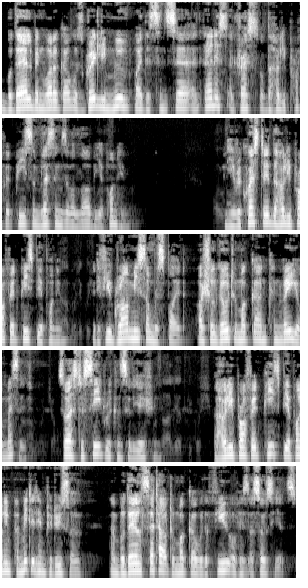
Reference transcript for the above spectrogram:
Budail bin Waraka was greatly moved by the sincere and earnest address of the Holy Prophet, peace and blessings of Allah be upon him. And he requested the Holy Prophet, peace be upon him, that if you grant me some respite, I shall go to Makkah and convey your message, so as to seek reconciliation. The Holy Prophet, peace be upon him, permitted him to do so, and Budail set out to Makkah with a few of his associates.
